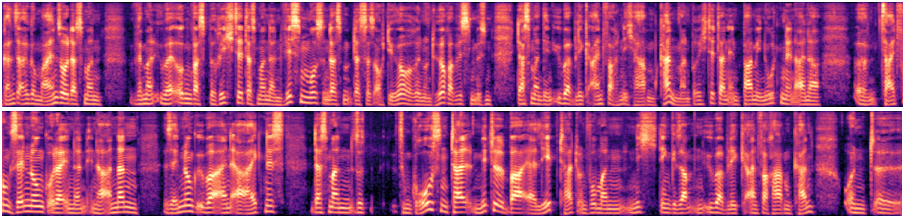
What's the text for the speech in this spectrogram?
ganz allgemein so, dass man, wenn man über irgendwas berichtet, dass man dann wissen muss und dass, dass das auch die Hörerinnen und Hörer wissen müssen, dass man den Überblick einfach nicht haben kann. Man berichtet dann in ein paar Minuten in einer äh, Zeitfunksendung oder in, in einer anderen Sendung über ein Ereignis, dass man so zum großen Teil mittelbar erlebt hat und wo man nicht den gesamten Überblick einfach haben kann. Und äh,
